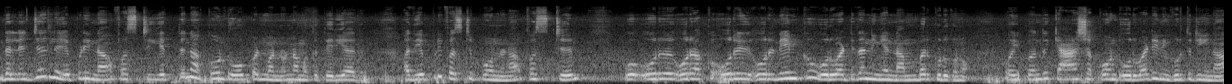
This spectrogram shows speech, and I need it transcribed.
இந்த லெஜரில் எப்படின்னா ஃபஸ்ட்டு எத்தனை அக்கௌண்ட் ஓப்பன் பண்ணணும்னு நமக்கு தெரியாது. அது எப்படி ஃபஸ்ட்டு போகணுன்னா ஃபஸ்ட்டு ஒரு ஒரு அக்கௌ ஒரு ஒரு நேமுக்கு ஒரு வாட்டி தான் நீங்கள் நம்பர் கொடுக்கணும். இப்போ வந்து கேஷ் அக்கௌண்ட் ஒரு வாட்டி நீங்கள் கொடுத்துட்டிங்கன்னா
